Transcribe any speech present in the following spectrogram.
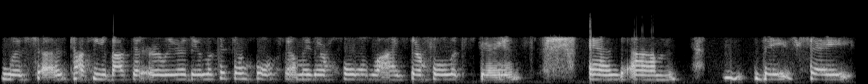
was uh, talking about that earlier. They look at their whole family, their whole lives, their whole experience, and um, they say,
